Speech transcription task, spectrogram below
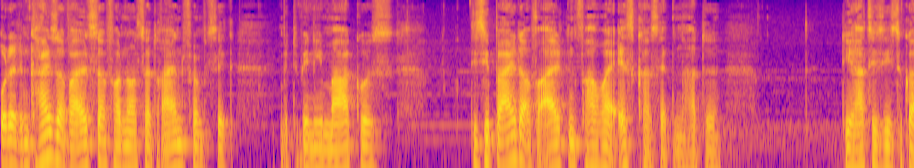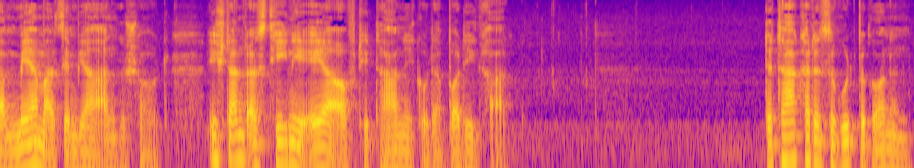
oder dem Kaiserwalzer von 1953 mit Winnie Markus die sie beide auf alten VHS-Kassetten hatte. Die hat sie sich sogar mehrmals im Jahr angeschaut. Ich stand als Teenie eher auf Titanic oder Bodyguard. Der Tag hatte so gut begonnen.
